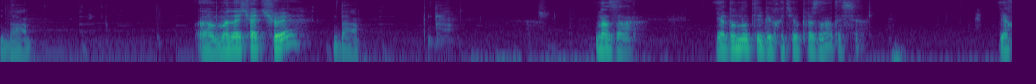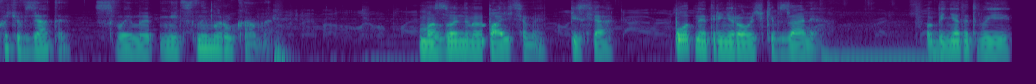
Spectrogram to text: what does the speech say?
Да, Е, Мене чат чує? да. Назар. Я давно тобі хотів признатися. Я хочу взяти своїми міцними руками, мозольними пальцями після потної тренувачки в залі, обійняти твої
